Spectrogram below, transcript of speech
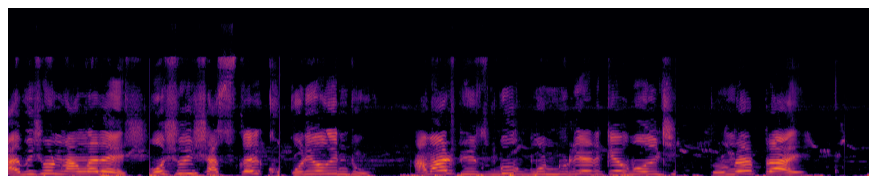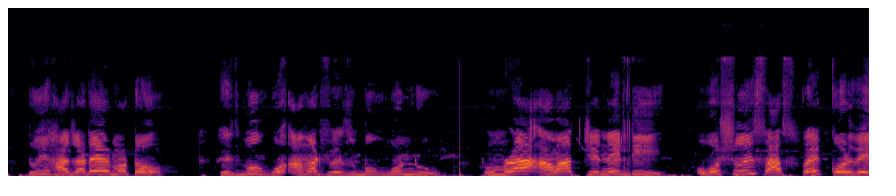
আর ভীষণ বাংলাদেশ। অবশ্যই সাবস্ক্রাইব করিও কিন্তু। আমার ফেসবুক বন্ধুদেরকেও বলছি, তোমরা প্রায় দুই হাজারের মতো ফেসবুক আমার ফেসবুক বন্ধু। তোমরা আমার চ্যানেলটি অবশ্যই সাবস্ক্রাইব করবে।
